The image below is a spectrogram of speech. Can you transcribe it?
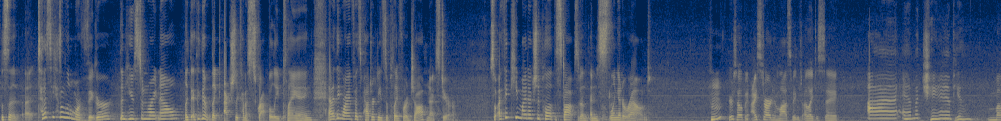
listen, uh, Tennessee has a little more vigor than Houston right now. Like I think they're like actually kind of scrappily playing, and I think Ryan Fitzpatrick needs to play for a job next year. So I think he might actually pull out the stops and, and sling it around. Hmm. Here's hoping. I started him last week, which I like to say, I am a champion, my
